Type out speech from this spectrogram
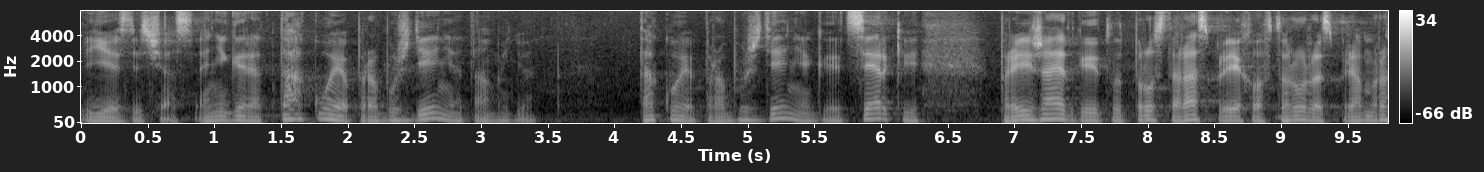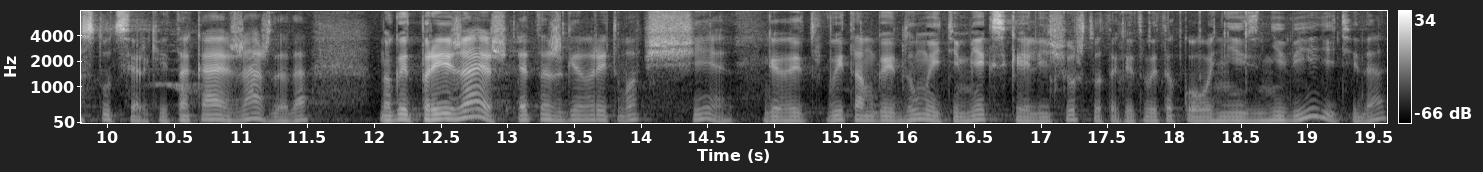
ездит сейчас. Они говорят, такое пробуждение там идет, такое пробуждение, говорит, церкви. Приезжает, говорит, вот просто раз приехал, второй раз, прям растут церкви, такая жажда, да. Но, говорит, приезжаешь, это же, говорит, вообще, говорит, вы там, говорит, думаете, Мексика или еще что-то, говорит, вы такого не, не видите, да.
